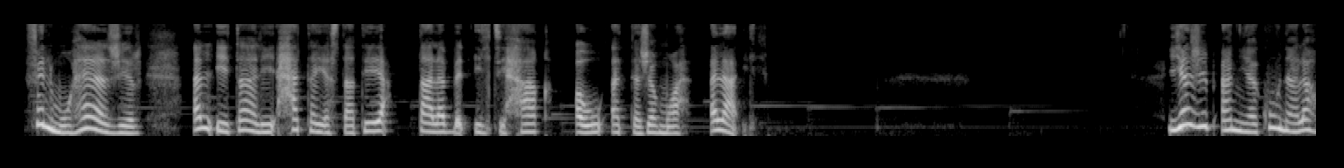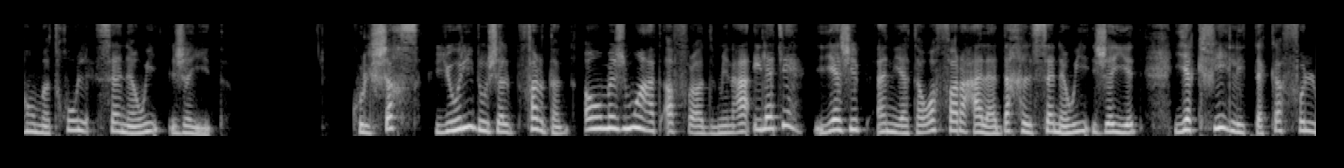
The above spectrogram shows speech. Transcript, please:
في المهاجر الإيطالي حتى يستطيع طلب الالتحاق أو التجمع العائلي. يجب أن يكون له مدخول سنوي جيد. كل شخص يريد جلب فردا أو مجموعة أفراد من عائلته يجب أن يتوفر على دخل سنوي جيد يكفيه للتكفل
